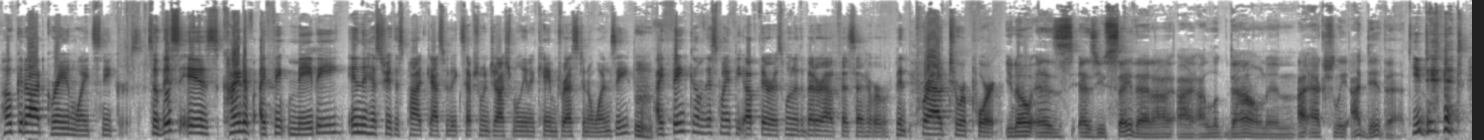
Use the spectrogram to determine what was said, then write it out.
polka dot gray and white sneakers. So, this is kind of, I think, maybe in the history of this podcast, with the exception when Josh Malina came dressed in a onesie, I think um, this might be up there as one of the better outfits I've ever been proud to report. You know, as as you say that, I, I, I look down and I actually I did that. You did it.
